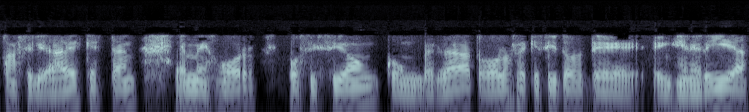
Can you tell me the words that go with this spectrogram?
facilidades que están en mejor posición con, verdad, todos los requisitos de ingeniería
